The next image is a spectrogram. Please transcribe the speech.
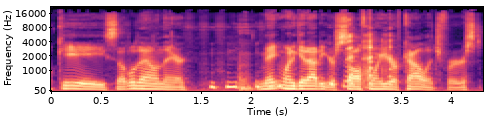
okay, settle down there. You may want to get out of your sophomore year of college first.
